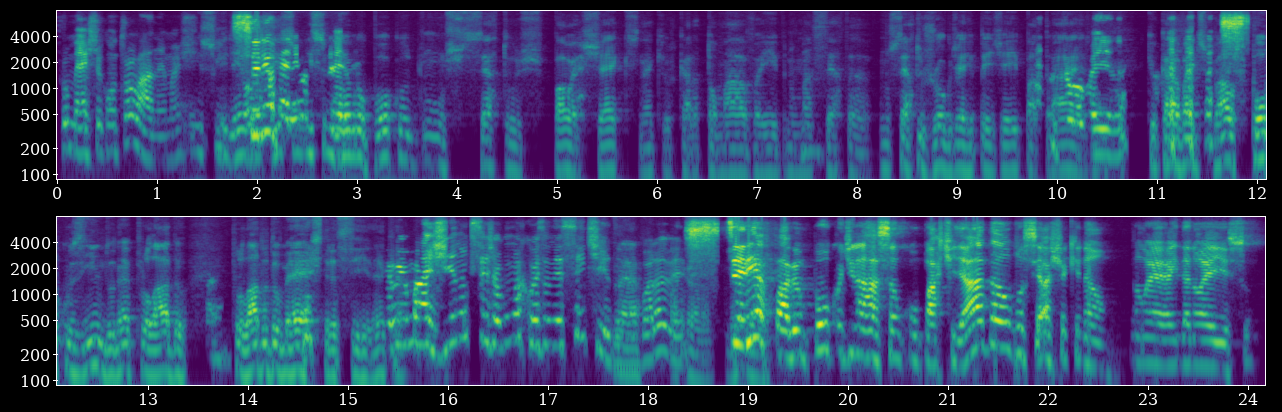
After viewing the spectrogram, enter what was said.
para o mestre controlar, né? Mas isso me lembra, Seria... isso, isso me lembra um pouco de uns certos power checks, né? Que o cara tomava aí numa certa, num certo jogo de RPG para trás, aí, né? que o cara vai aos poucos indo, né? Pro lado, pro lado do mestre, assim, né? Eu imagino que seja alguma coisa nesse sentido, né? é, né? Bora ver. Bacana. Seria, Fábio, um pouco de narração compartilhada ou você acha que não? Não é, ainda não é isso?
